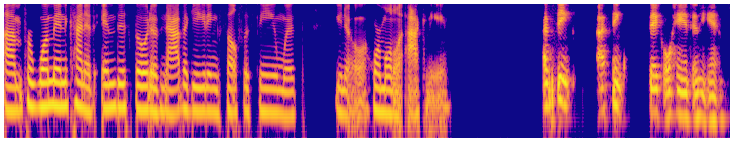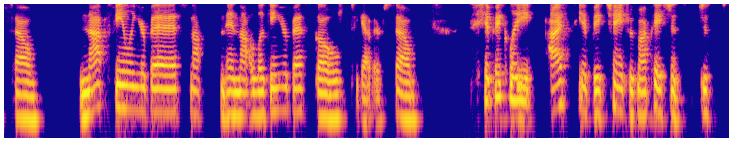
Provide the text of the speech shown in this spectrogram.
um, for women kind of in this boat of navigating self-esteem with, you know, hormonal acne? I think I think they go hand in hand. So not feeling your best, not and not looking your best go together. So typically I see a big change with my patients just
